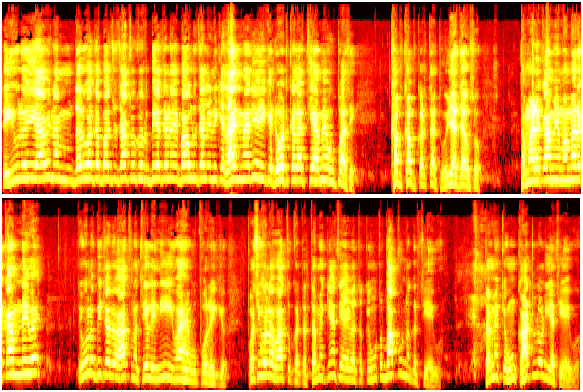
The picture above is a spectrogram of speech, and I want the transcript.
તે ઈવડો એ આવીને આમ દરવાજા બાજુ જાતો તો બે જણાએ બાવડું ચાલીને કે લાઈન મારીએ એ કે દોઢ કલાકથી અમે ઊભા છે. ખબ ખબ કરતા ધોળ્યા જાવ છો. તમારે કામ એમ અમારે કામ નહીં હોય? તો ઓલો બિચારો હાથમાં થેલીને એ વાહે ઊભો રહી ગયો. પછી ઓલા વાતું કરતા, તમે ક્યાંથી આવ્યા? તો કે, હું તો બાપુનગરથી આવ્યો. તમે કે હું ઘાટલોડિયાથી આવ્યો,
